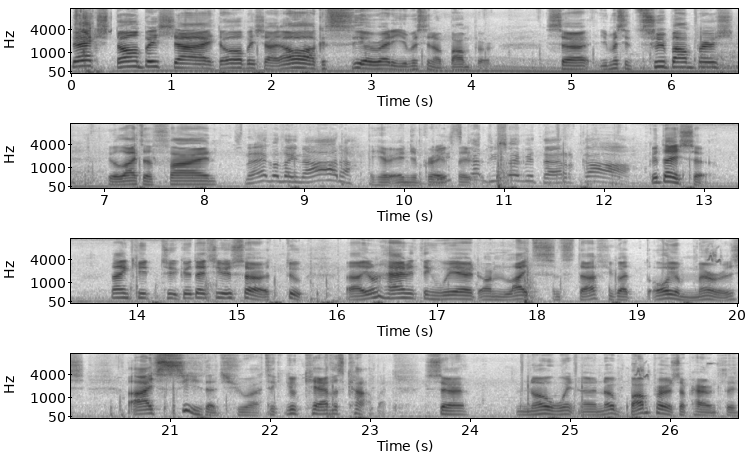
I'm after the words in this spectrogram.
Next, don't be shy. Don't be shy. Oh, I can see already you're missing a bumper. So you're missing two bumpers. Your lights to fine. I hear engine brake. Iska dišaj veterka. Good day, sir. Thank you to good day to you, sir. Too. Uh, you don't have anything weird on lights and stuff. You got all your mirrors. I see that you are taking good care of this car, but sir, no win uh, no bumpers apparently.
